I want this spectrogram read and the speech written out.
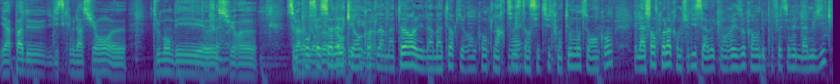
Il n'y a pas de, de discrimination. euh, tout le monde est euh, sur. euh, C'est le professionnel qui rencontre voilà. l'amateur et l'amateur qui rencontre l'artiste, Ouais. ainsi de suite. Quoi. Tout le monde se rencontre. Et la chance qu'on a, comme je te dis, c'est avec un réseau quand même de professionnels de la musique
